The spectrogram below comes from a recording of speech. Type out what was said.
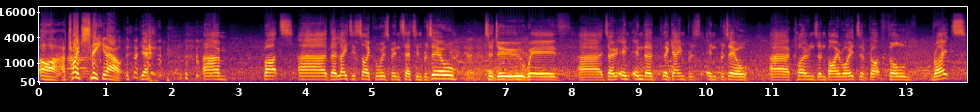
Oh, I tried uh, to sneak it out. yeah. Um, but uh, the latest cycle has been set in Brazil okay. to do with. Uh, so in, in the, the game in Brazil, uh, clones and bioroids have got full rights.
